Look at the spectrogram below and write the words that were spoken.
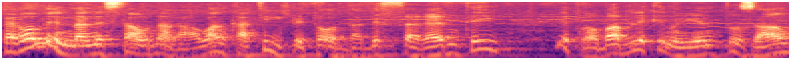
però minnha nistgħu naraw anke tipi t'għodda differenti li probabbli kienu jintużaw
